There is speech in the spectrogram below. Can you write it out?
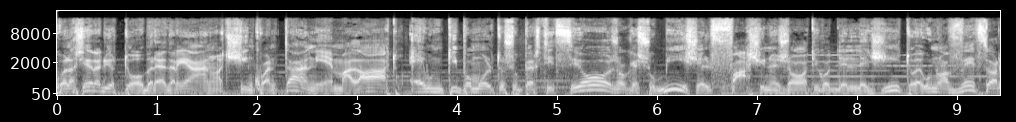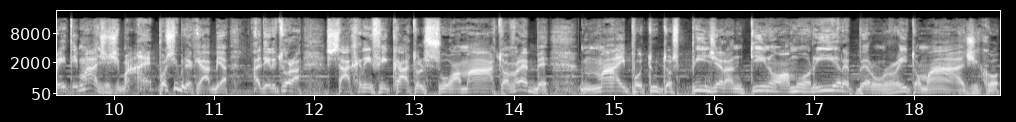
Quella sera di ottobre Adriano ha 50 anni, è malato, è un tipo molto superstizioso che subisce il fascino esotico dell'Egitto, è uno avvezzo a riti magici, ma è possibile che abbia addirittura sacrificato il suo amato? Avrebbe mai potuto spingere Antino a morire per un rito magico?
